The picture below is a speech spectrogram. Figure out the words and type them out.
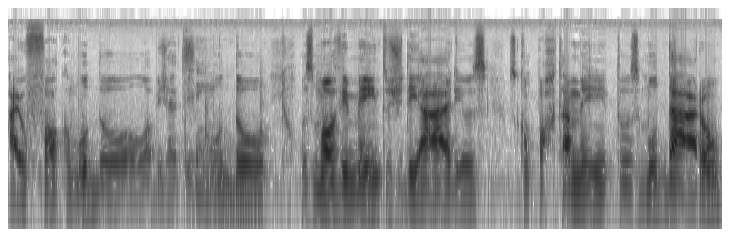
Aí o foco mudou, o objetivo Sim. mudou, os movimentos diários, os comportamentos mudaram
